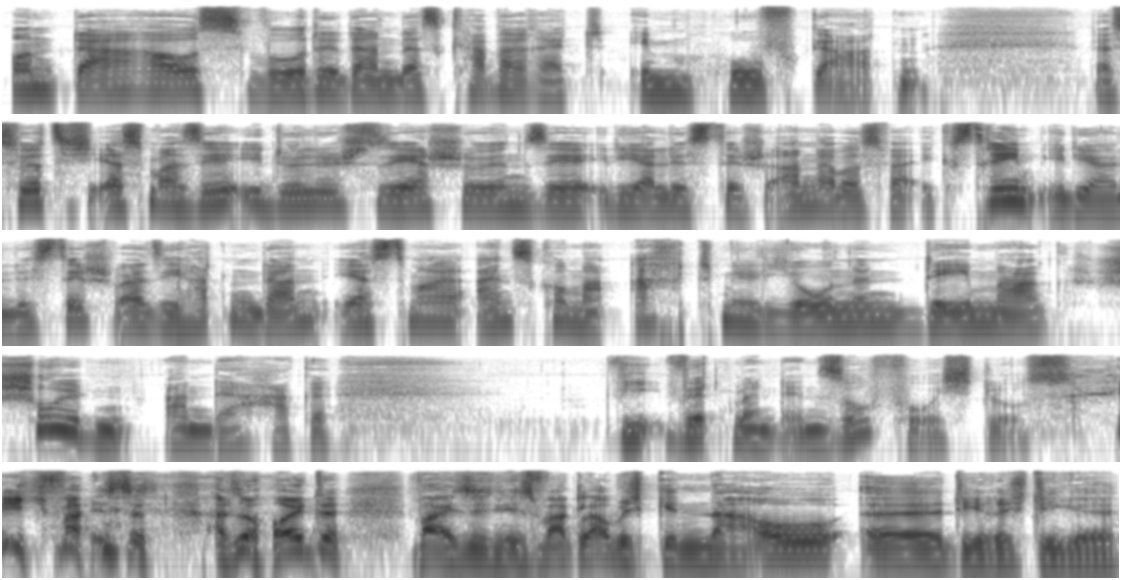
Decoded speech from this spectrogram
und daraus wurde dann das Kabarett im Hofgarten. Das hört sich erstmal sehr idyllisch, sehr schön, sehr idealistisch an, aber es war extrem idealistisch, weil sie hatten dann erstmal 1,8 Millionen D-Mark Schulden an der Hacke. Wie wird man denn so furchtlos? Ich weiß es. Also heute weiß ich nicht. Es war, glaube ich, genau äh, die richtige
